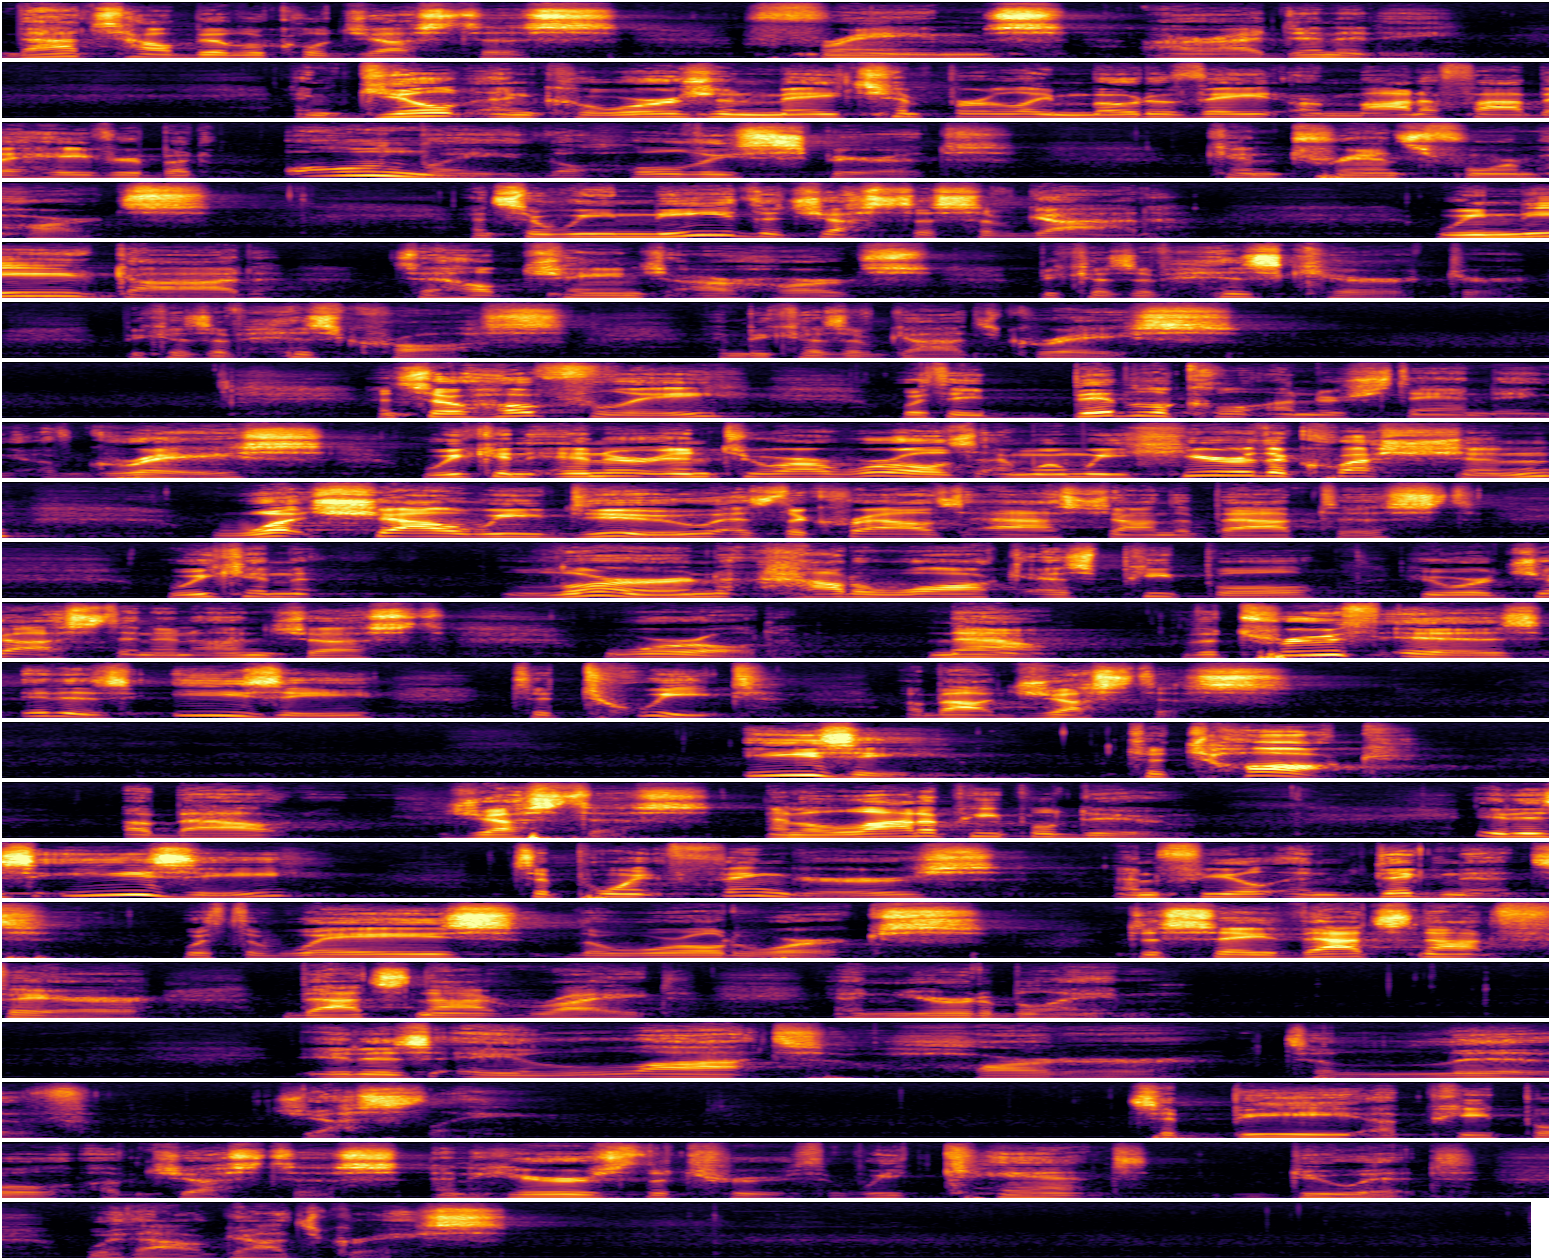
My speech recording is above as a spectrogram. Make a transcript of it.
That's how biblical justice frames our identity. And guilt and coercion may temporarily motivate or modify behavior, but only the Holy Spirit can transform hearts. And so we need the justice of God. We need God to help change our hearts because of His character, because of His cross, and because of God's grace. And so, hopefully, with a biblical understanding of grace, we can enter into our worlds. And when we hear the question, what shall we do, as the crowds asked John the Baptist, we can learn how to walk as people who are just in an unjust world. Now, the truth is, it is easy to tweet about justice, easy to talk about justice, and a lot of people do. It is easy to point fingers and feel indignant with the ways the world works to say that's not fair, that's not right, and you're to blame. It is a lot harder to live justly, to be a people of justice. And here's the truth we can't do it without God's grace.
